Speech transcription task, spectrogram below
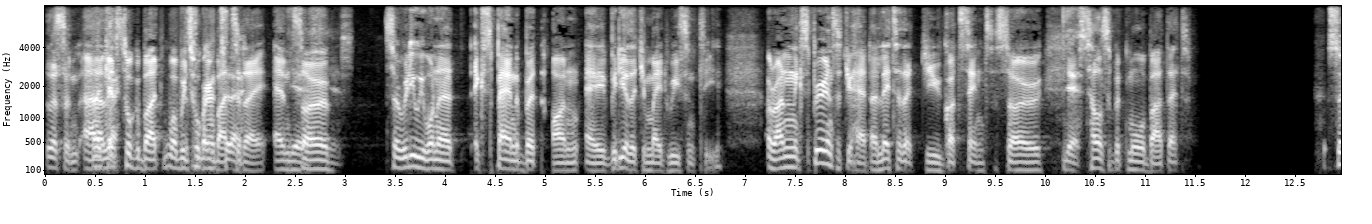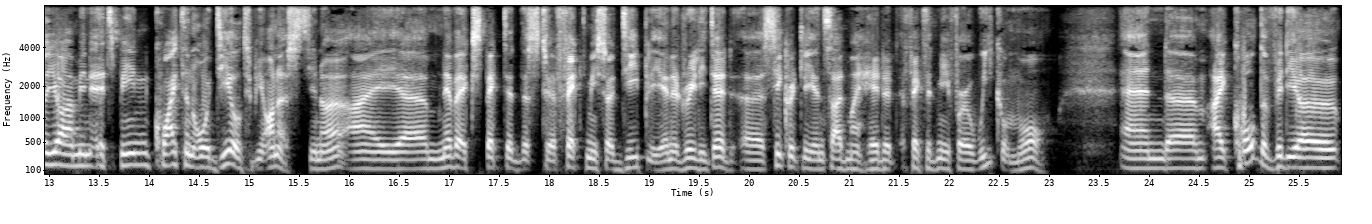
Listen, uh, okay. let's talk about what we're let's talking about today. today. And yes, so, yes. so really, we want to expand a bit on a video that you made recently around an experience that you had, a letter that you got sent. So, yes, tell us a bit more about that. So yeah, I mean, it's been quite an ordeal to be honest. You know, I um, never expected this to affect me so deeply, and it really did. Uh, secretly inside my head, it affected me for a week or more. And um, I called the video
